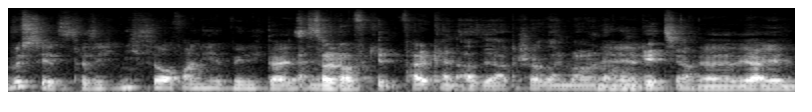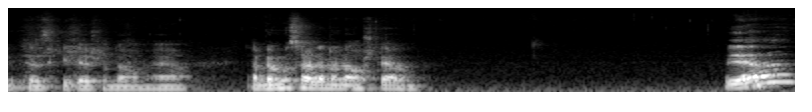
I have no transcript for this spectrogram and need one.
wüsste jetzt, dass ich nicht so auf Anhieb bin ich da jetzt. Es sollte auf jeden Fall kein asiatischer sein, weil nee, darum geht's ja. ja. Ja, eben, das geht ja schon darum, ja. Aber er muss halt am Ende auch sterben. Ja?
